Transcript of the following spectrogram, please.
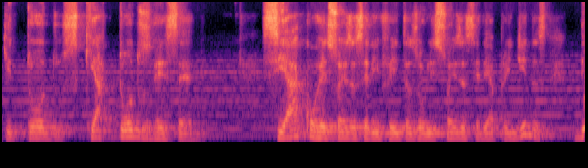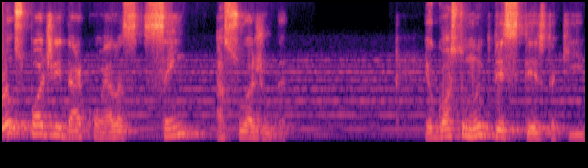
que todos, que a todos recebe? Se há correções a serem feitas ou lições a serem aprendidas, Deus pode lidar com elas sem a sua ajuda. Eu gosto muito desse texto aqui,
